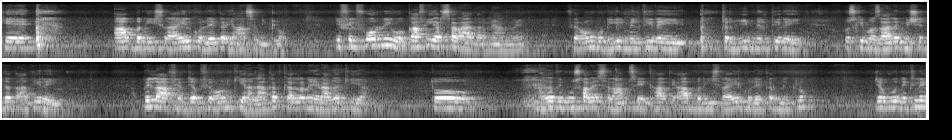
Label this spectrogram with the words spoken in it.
कि आप बनी इसराइल को लेकर यहाँ से निकलो। ये फिलफोर नहीं हुआ काफ़ी अरसा रहा दरमियान में। फिर उनको ढील मिलती रही, तरगीब मिलती रही। उसकी मजाल में शिद्दत आती रही। बिल आखिर जब फ़िरौन की हलाकत का अल्लाह ने इरादा किया तो हज़रत मूसा सलाम से कहा कि आप बनी इसराइल को लेकर निकलो। जब वो निकले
